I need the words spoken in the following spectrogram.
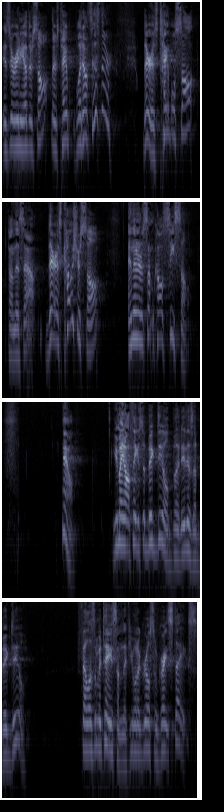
Is there any other salt? There's table. What else is there? There is table salt. Found this out. There is kosher salt, and then there's something called sea salt. Now, you may not think it's a big deal, but it is a big deal. Fellas, let me tell you something. If you want to grill some great steaks,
